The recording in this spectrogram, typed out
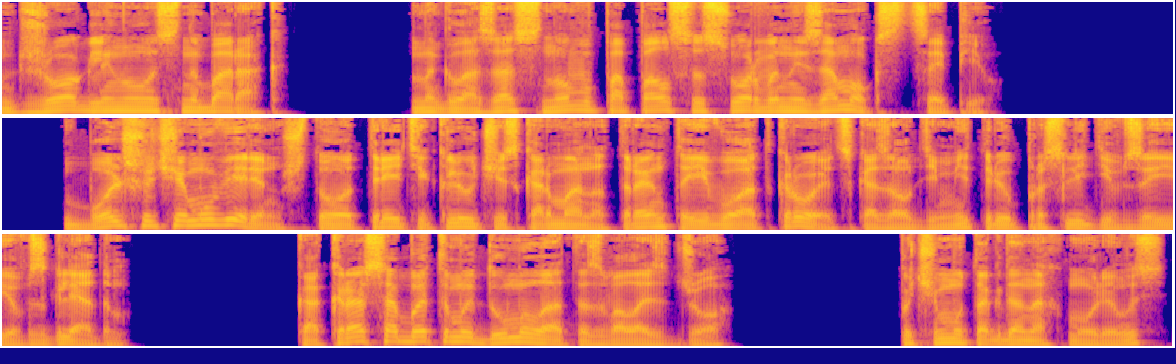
Джо оглянулась на барак. На глаза снова попался сорванный замок с цепью. «Больше чем уверен, что третий ключ из кармана Трента его откроет», сказал Димитрию, проследив за ее взглядом. «Как раз об этом и думала», — отозвалась Джо. «Почему тогда нахмурилась?»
